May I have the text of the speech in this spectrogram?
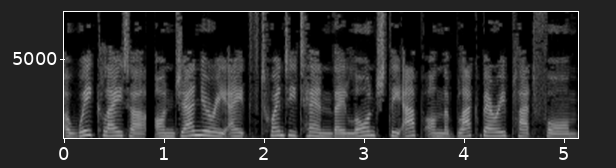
A week later, on January 8, 2010 they launched the app on the BlackBerry platform.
